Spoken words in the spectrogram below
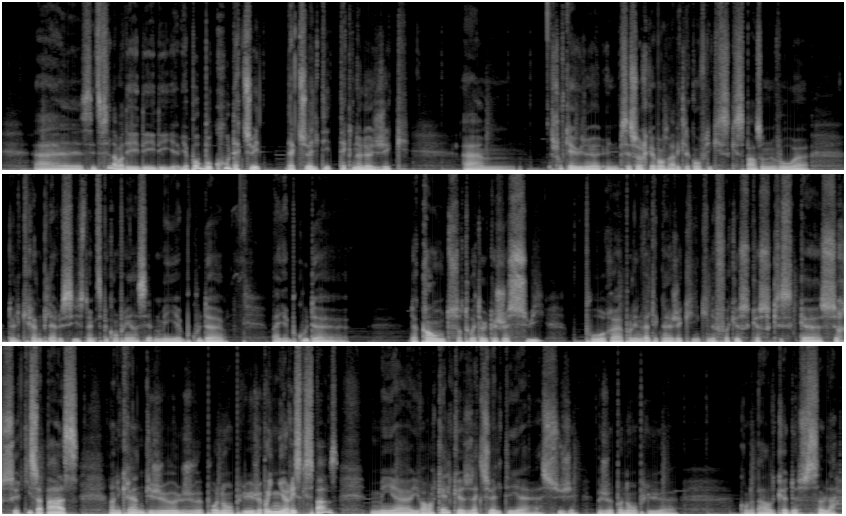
Euh, c'est difficile d'avoir des. Il n'y a pas beaucoup d'actualité technologique. Euh, je trouve qu'il y a eu une. c'est sûr que, bon, avec le conflit qui, se passe au niveau de l'Ukraine et la Russie, c'est un petit peu compréhensible, mais il y a beaucoup de. Ben, il y a beaucoup de, de comptes sur Twitter que je suis pour, euh, pour les nouvelles technologies qui, ne focus que, que, sur ce qui se passe en Ukraine. Puis je ne veux pas non plus, je veux pas ignorer ce qui se passe, mais euh, il va y avoir quelques actualités à, ce sujet. Mais je veux pas non plus euh, qu'on ne parle que de cela.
